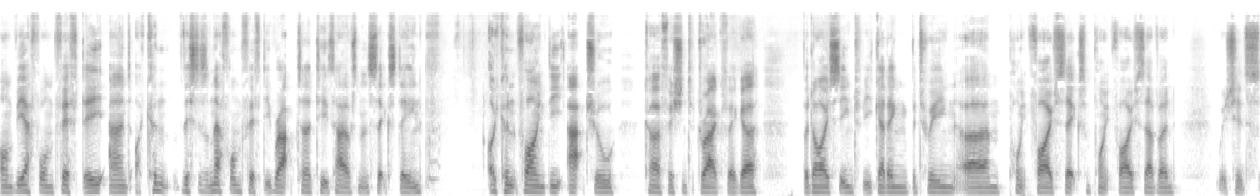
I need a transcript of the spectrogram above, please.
on the F-150 and I couldn't, this is an F-150 Raptor 2016, I couldn't find the actual coefficient of drag figure but I seem to be getting between um, 0.56 and 0.57 which is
